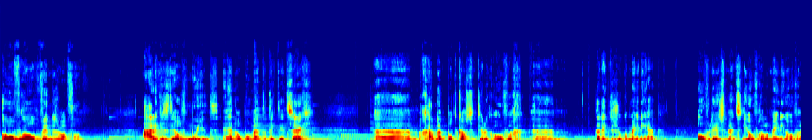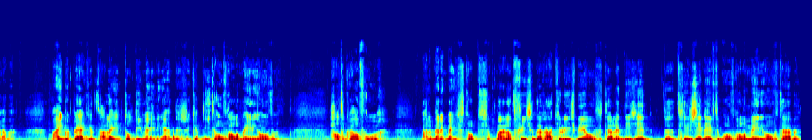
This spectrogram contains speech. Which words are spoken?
Overal vinden ze wat van. Eigenlijk is het heel vermoeiend. En op het moment dat ik dit zeg, uh, gaat mijn podcast natuurlijk over uh, dat ik dus ook een mening heb over deze mensen die overal een mening over hebben. Maar ik beperk het alleen tot die mening. Hè? Dus ik heb niet overal een mening over. Had ik wel vroeger. Maar daar ben ik mee gestopt. Dat is ook mijn advies. En daar ga ik jullie iets meer over vertellen. In die zin dat het geen zin heeft om overal een mening over te hebben.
